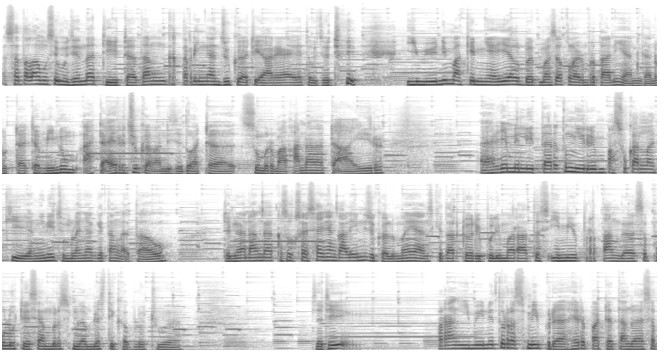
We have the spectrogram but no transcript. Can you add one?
setelah musim hujan tadi datang kekeringan juga di area itu. Jadi Imu ini makin ngeyel buat masuk ke lahan pertanian kan. Udah ada minum ada air juga kan di situ. Ada sumber makanan ada air. Akhirnya militer tuh ngirim pasukan lagi. Yang ini jumlahnya kita nggak tahu dengan angka kesuksesan yang kali ini juga lumayan sekitar 2500 IMU per tanggal 10 Desember 1932 jadi perang IMU ini tuh resmi berakhir pada tanggal 10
